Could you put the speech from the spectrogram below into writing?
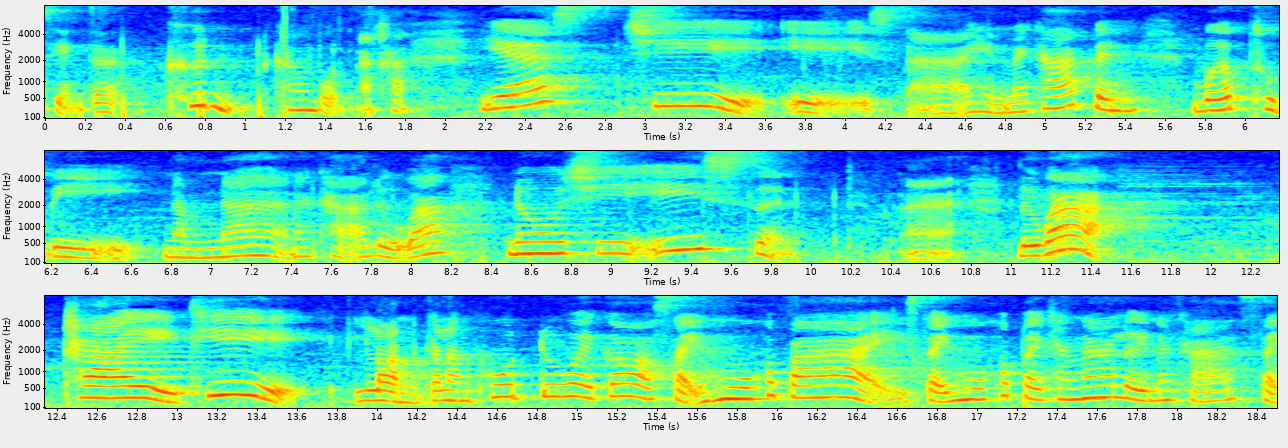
เสียงจะขึ้นข้างบนนะคะ yes she is อ่าเห็นไหมคะ เป็น verb to be นำหน้านะคะ หรือว่า no she isn't อ่าหรือว่าใครที่หล่อนกำลังพูดด้วยก็ใส่ฮูเข้าไป ใส่ฮูเข้าไปข้างหน้าเลยนะคะ ใส่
